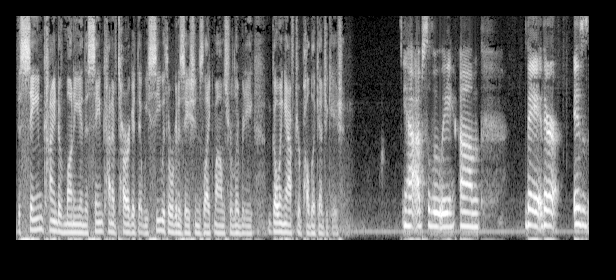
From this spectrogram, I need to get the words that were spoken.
the same kind of money and the same kind of target that we see with organizations like Moms for Liberty going after public education. Yeah, absolutely. Um, they there is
